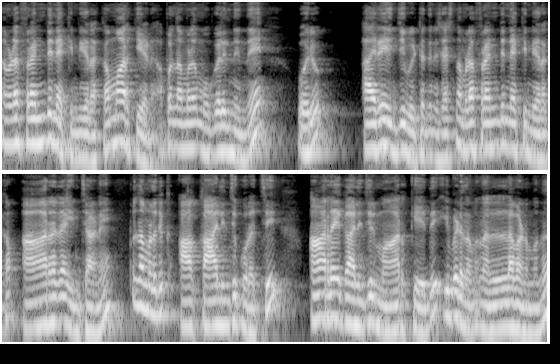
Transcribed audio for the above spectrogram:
നമ്മുടെ ഫ്രണ്ട് നെക്കിന്റെ ഇറക്കം മാർക്ക് ചെയ്യാണ്. അപ്പോൾ നമ്മൾ മുകളിൽ നിന്ന് ഒരു അര ഇഞ്ച് വിട്ടതിന് ശേഷം നമ്മുടെ ഫ്രണ്ട് നെക്കിന്റെ ഇറക്കം ആറര ഇഞ്ചാണ് അപ്പോൾ നമ്മളൊരു കാലിഞ്ച് കുറച്ച് ആറേ കാലിഞ്ചിൽ മാർക്ക് ചെയ്ത് ഇവിടെ നമ്മൾ നല്ലവണ്ണം ഒന്ന്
